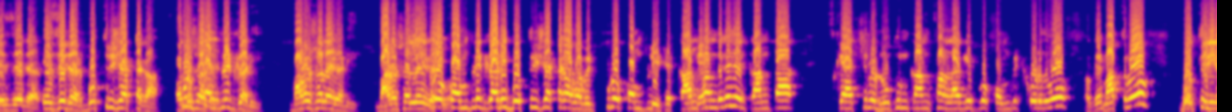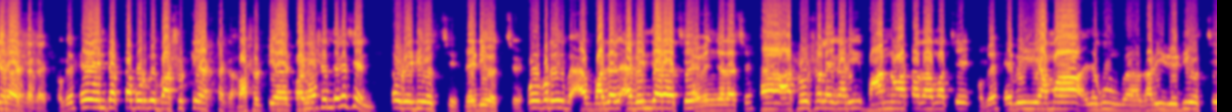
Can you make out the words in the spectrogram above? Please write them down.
এসজেডার এসজেডার বত্রিশ হাজার টাকা। কমপ্লিট গাড়ি বারো সালের গাড়ি। বারো সালের পুরো কমপ্লিট গাড়ি বত্রিশ হাজার টাকা পাবেন পুরো কমপ্লিট কান. ফান দেখেছেন? কানটা স্ক্র্যাচ ছিল নতুন কান ফান লাগিয়ে পুরো কমপ্লিট করে দেবো। Okay. মাত্র বত্রিশ হাজার টাকায়। ওকে এই এন্টারটা পড়বে বাষট্টি হাজার টাকা। বাষট্টি হাজার টাকা। কন্ডিশন দেখেছেন? তাও রেডি হচ্ছে। রেডি হচ্ছে। ওপরে বাজাজ অ্যাভেঞ্জার আছে। অ্যাভেঞ্জার আছে। হ্যাঁ আঠারো সালের গাড়ি বাহান্ন হাজার টাকা দাম আছে। ওকে এবার ইয়ামা যখন গাড়ি রেডি হচ্ছে।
